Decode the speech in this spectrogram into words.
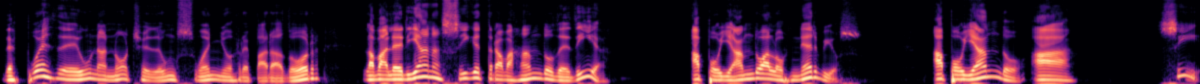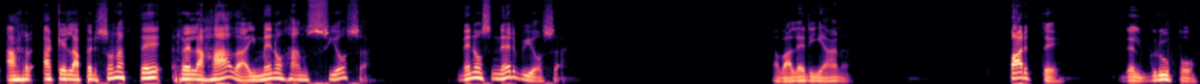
Después de una noche de un sueño reparador, la valeriana sigue trabajando de día, apoyando a los nervios, apoyando a Sí, a, que la persona esté relajada y menos ansiosa, menos nerviosa. La valeriana. Parte del grupo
